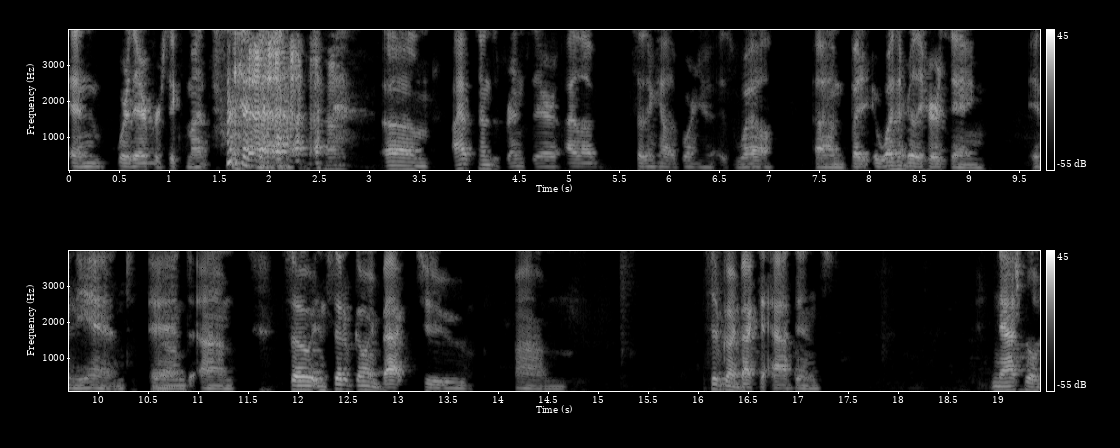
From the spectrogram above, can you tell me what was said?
and we're there for six months. um, I have tons of friends there. I love Southern California as well, um, but it wasn't really her thing in the end. Yeah. And um, so instead of going back to um, instead of going back to Athens, Nashville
